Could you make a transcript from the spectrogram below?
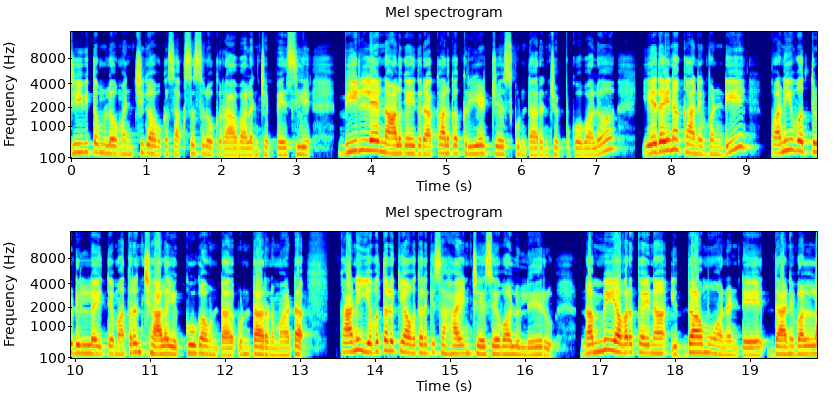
జీవితంలో మంచిగా ఒక సక్సెస్లోకి రావాలని చెప్పేసి వీళ్ళే నాలుగైదు రకాలుగా క్రియేట్ చేసుకుంటారని చెప్పుకోవాలో ఏదైనా కానివ్వండి పని ఒత్తిడిల్లో అయితే మాత్రం చాలా ఎక్కువగా ఉంటా ఉంటారనమాట కానీ యువతలకి అవతలకి సహాయం చేసేవాళ్ళు లేరు. నమ్మి ఎవరికైనా ఇద్దాము అనంటే దానివల్ల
